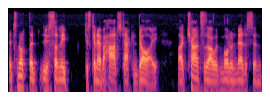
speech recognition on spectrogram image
It's not that you're suddenly just going to have a heart attack and die. Like chances are with modern medicine,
